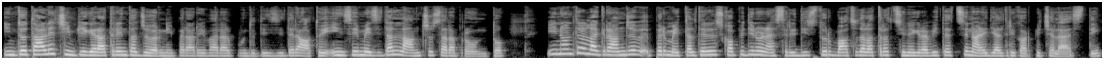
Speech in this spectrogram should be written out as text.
In totale ci impiegherà 30 giorni per arrivare al punto desiderato e in 6 mesi dal lancio sarà pronto. Inoltre Lagrange permette al telescopio di non essere disturbato dall'attrazione gravitazionale di altri corpi celesti.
